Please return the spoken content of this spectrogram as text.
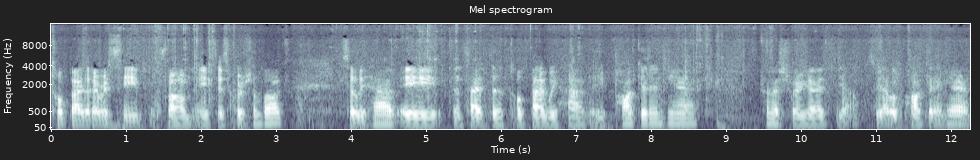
tote bag that I received from a subscription box. So we have a, inside the tote bag, we have a pocket in here. I'm trying to show you guys, yeah, so you have a pocket in here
